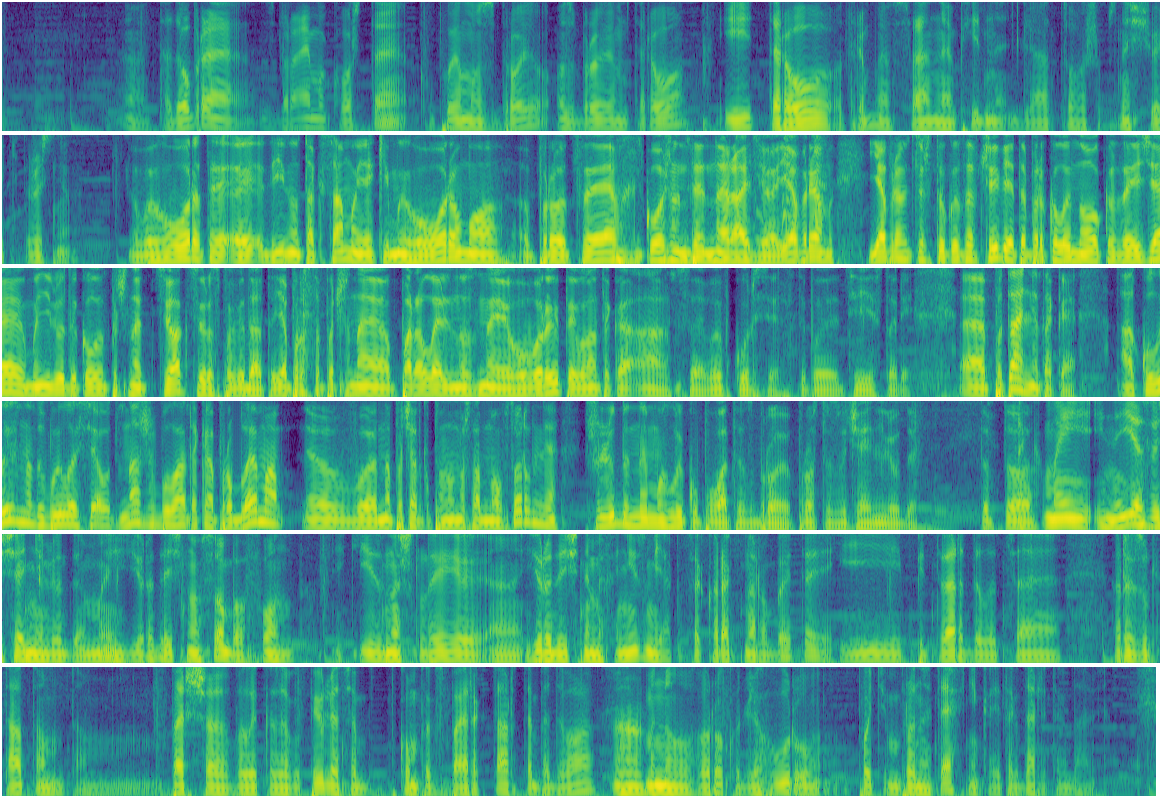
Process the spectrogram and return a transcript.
Та добре, збираємо кошти, купуємо зброю, озброюємо ТРО, і ТРО отримує все необхідне для того, щоб знищувати русню. Ви говорите е, рівно так само, як і ми говоримо про це кожен день на радіо. Я прям, я прям цю штуку завчив. Я тепер, коли на око заїжджаю, мені люди, коли починають цю акцію розповідати, я просто починаю паралельно з нею говорити. Вона така, а, все, ви в курсі типу, цієї історії. Е, питання таке: а коли знадобилося, от в нас же була така проблема е, в на початку повномасштабного вторгнення, що люди не могли купувати зброю, просто звичайні люди. Тобто, Так ми і не є звичайні люди, ми юридична особа, фонд, які знайшли е, юридичний механізм, як це коректно робити, і підтвердили це результатом. Там перша велика закупівля це комплекс Байректар ТБ2 Ага. минулого року для гуру, потім бронетехніка і так далі. так далі.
